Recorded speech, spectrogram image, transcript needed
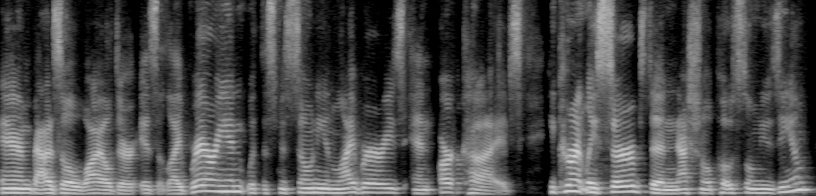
And Basil Wilder is a librarian with the Smithsonian Libraries and Archives. He currently serves the National Postal Museum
